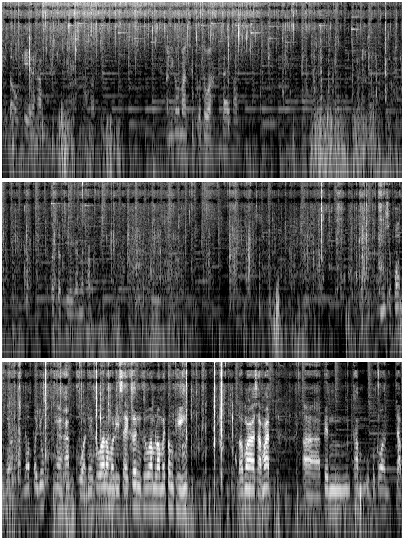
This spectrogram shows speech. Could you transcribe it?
นี่ก็โอเคนะครับ อันนี้ก็ประมาณสิบกว่าตัวใช่ครับแล้วก็จะเทกันนะครับ อันนี้เฉพาะขวดเราประยุกต์นะครับ ขวดนี่คือว่าเรามารีไซเคิลคือว่าเราไม่ต้องทิ้ง เรามาสามารถอ่าเป็นทำอุปกรณ์จับ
